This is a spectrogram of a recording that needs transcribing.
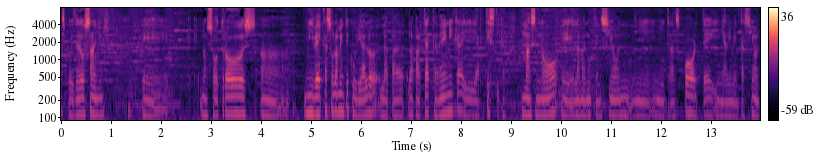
después de dos años, eh, nosotros, ah, mi beca solamente cubría la, parte académica y artística, más no eh, la manutención, ni mi transporte y mi alimentación.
